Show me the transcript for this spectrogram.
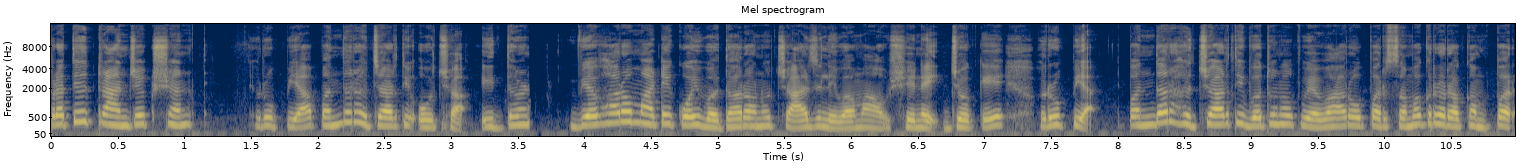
પ્રતિ ટ્રાન્ઝેક્શન રૂપિયા પંદર હજારથી ઓછા ઈંધણ વ્યવહારો માટે કોઈ વધારાનો ચાર્જ લેવામાં આવશે નહીં જોકે રૂપિયા પંદર હજારથી વધુનો વ્યવહારો પર સમગ્ર રકમ પર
